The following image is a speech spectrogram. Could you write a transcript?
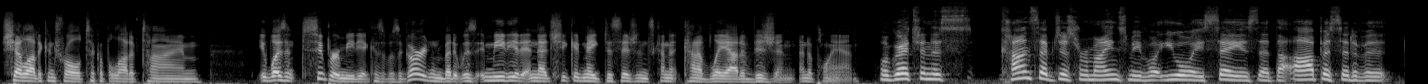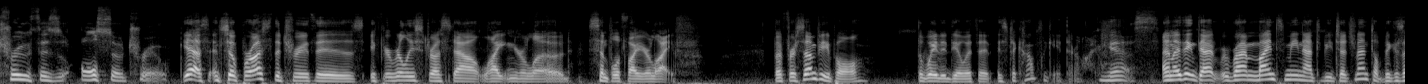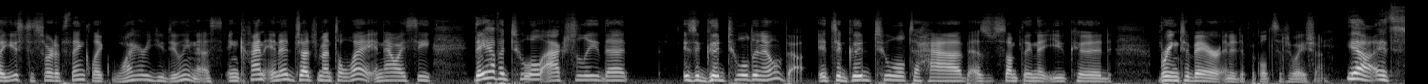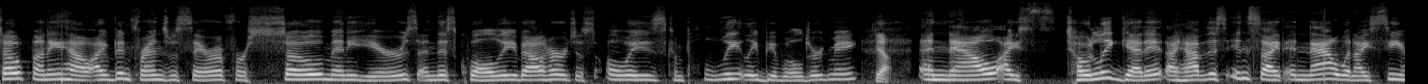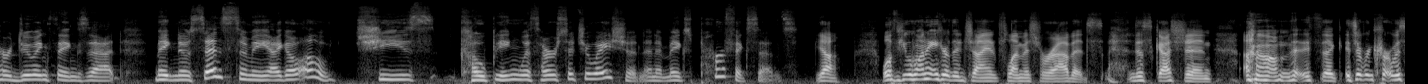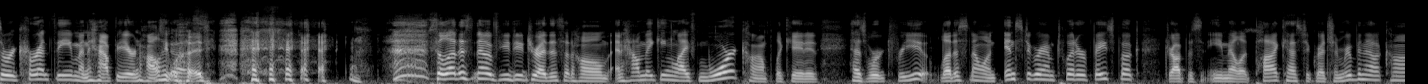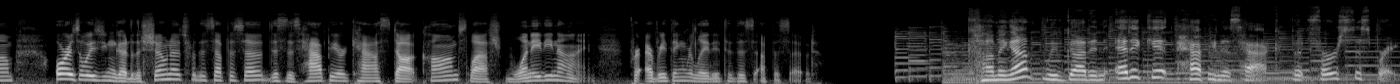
She had a lot of control, took up a lot of time. It wasn't super immediate because it was a garden, but it was immediate in that she could make decisions, kind of, kind of lay out a vision and a plan. Well, Gretchen, this concept just reminds me of what you always say is that the opposite of a truth is also true. Yes. And so for us, the truth is if you're really stressed out, lighten your load, simplify your life. But for some people, the way to deal with it is to complicate their life. Yes. And I think that reminds me not to be judgmental because I used to sort of think like, why are you doing this in kind in a judgmental way? And now I see they have a tool actually that is a good tool to know about. It's a good tool to have as something that you could bring to bear in a difficult situation. Yeah, it's so funny how I've been friends with Sarah for so many years, and this quality about her just always completely bewildered me. Yeah. And now I totally get it. I have this insight. And now when I see her doing things that make no sense to me, I go, oh, she's coping with her situation. And it makes perfect sense. Yeah. Well, if you want to hear the giant Flemish rabbits discussion, um, it's a it's a recur- it was a recurrent theme in Happier in Hollywood. Yes. so let us know if you do try this at home and how making life more complicated has worked for you. Let us know on Instagram, Twitter, Facebook. Drop us an email at podcast at gretchenrubin.com. Or as always, you can go to the show notes for this episode. This is happiercast.com slash 189 for everything related to this episode. Coming up, we've got an etiquette happiness hack, but first, this break.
